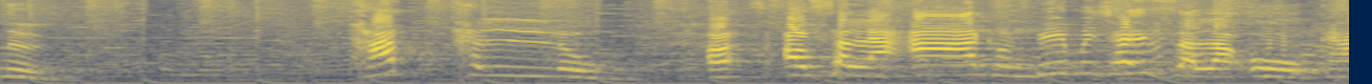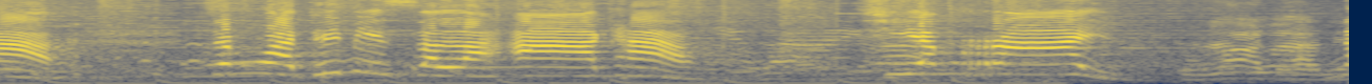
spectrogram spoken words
หนึ่ง พัทลุงเอาเอาสระอาคุณพี่ไม่ใช่สระโอกค่ะ จังหวัดที่มีสระอาค่ะ เชียงรายน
